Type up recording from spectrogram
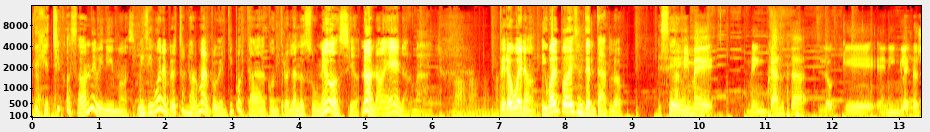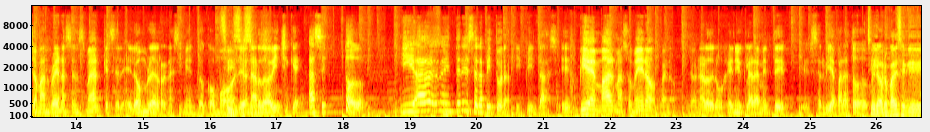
dije, chicos, ¿a dónde vinimos? Me dice, bueno, pero esto es normal porque el tipo está controlando su negocio. No, no es normal. No, no, no, no. Pero bueno, igual podés intentarlo. A mí me, me encanta lo que en inglés lo llaman Renaissance Man, que es el, el hombre del renacimiento, como Sí, sí, Leonardo sí. da Vinci, que hace todo. Y ah, me interesa la pintura. Y pintas. Eh, bien, mal, más o menos. Bueno, Leonardo era un genio y claramente eh, servía para todo. Sí, pero, parece que,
